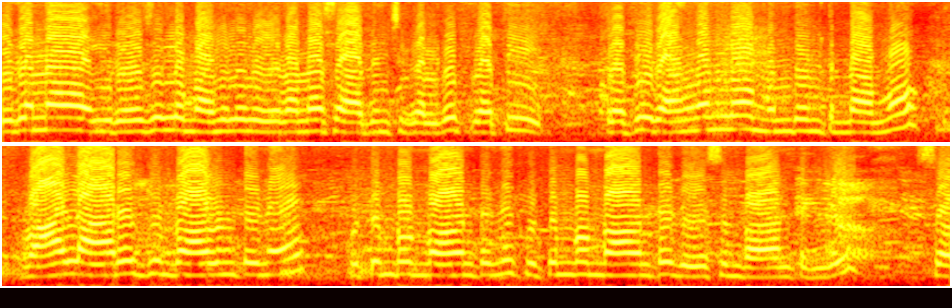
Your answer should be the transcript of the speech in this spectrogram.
ఏదైనా ఈ రోజుల్లో మహిళలు ఏదైనా సాధించగలరు? ప్రతి ప్రతి రంగంలో ముందుంటున్నాము. వాళ్ళ ఆరోగ్యం బాగుంటేనే కుటుంబం బాగుంటుంది కుటుంబం బాగుంటే దేశం బాగుంటుంది. సో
